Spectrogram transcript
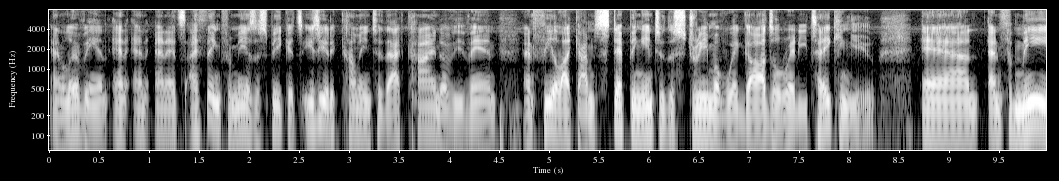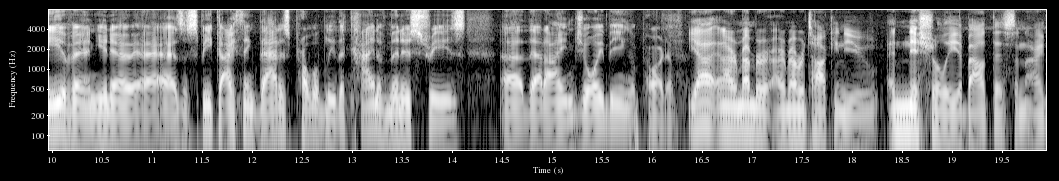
and live in? And and, and it's i think for me as a speaker it's easier to come into that kind of event and feel like i'm stepping into the stream of where god's already taking you. And and for me even you know as a speaker i think that is probably the kind of ministries uh, that i enjoy being a part of Yeah, and I remember I remember talking to you initially about this, and I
